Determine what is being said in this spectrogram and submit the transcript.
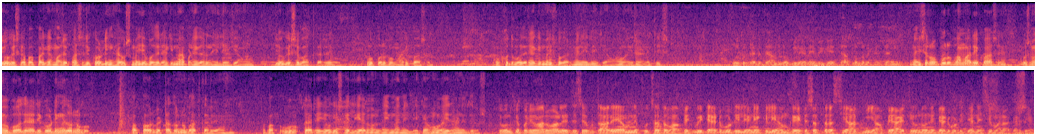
योगेश का पापा की हमारे पास रिकॉर्डिंग है उसमें ये बोल रहे हैं कि मैं अपने घर नहीं लेके आऊँगा। योगेश से बात कर रहे हो वो प्रूफ हमारे पास है। वो खुद बोल रहे हैं कि मैं इसको घर में नहीं लेके आऊँगा वहीं रहने थे इसको। वो तो कह रहे थे हम लोग लेने भी गए थे आप लोगों ने भेजा नहीं। नहीं सर वो प्रूफ हमारे पास है। उसमें वो बोल रहे हैं रिकॉर्डिंग में दोनों पापा और बेटा दोनों बात कर रहे हैं। तो पापा वो कह रहे हैं योगेश के लिए नहीं मैं नहीं लेके आऊँगा वही रहने दे उसको। तो उनके परिवार वाले जैसे बता रहे हैं हमने पूछा था वहाँ पे भी डेड बॉडी लेने के लिए हम गए थे सत्तर अस्सी आदमी यहाँ पे आए थे उन्होंने डेड बॉडी देने से मना कर दिया।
